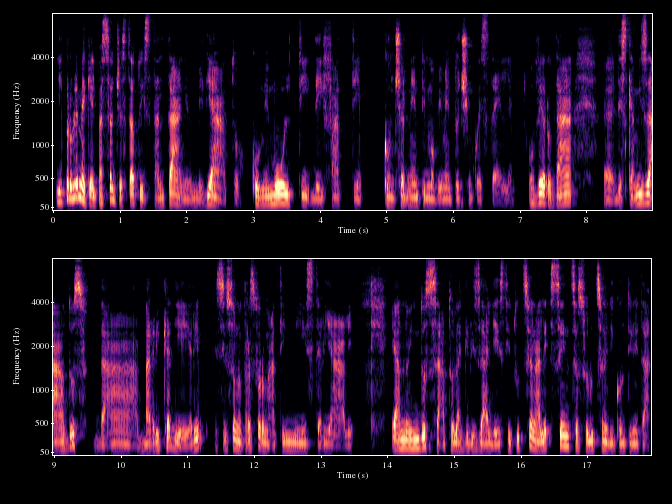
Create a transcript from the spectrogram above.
Il problema è che il passaggio è stato istantaneo, immediato, come molti dei fatti concernenti il Movimento 5 Stelle, ovvero da eh, descamisados, da barricadieri, si sono trasformati in ministeriali e hanno indossato la grisaglia istituzionale senza soluzione di continuità,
